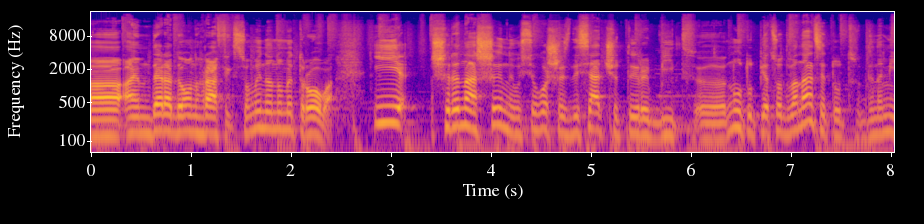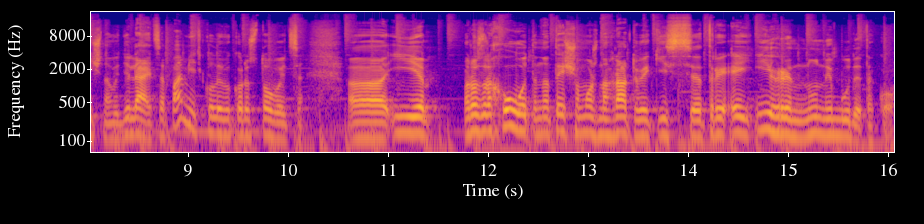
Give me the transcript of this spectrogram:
AMD Radeon Graphics, 7-нанометрова. І ширина шини усього 64 біт. Е, Ну тут 512, тут динамічно виділяється пам'ять, коли використовується. Е, І розраховувати на те, що можна грати у якісь 3A ігри, ну не буде такого.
